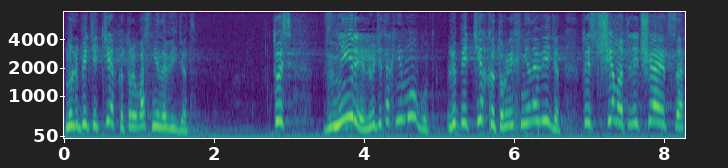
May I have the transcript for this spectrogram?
но любите тех, которые вас ненавидят. То есть в мире люди так не могут. Любить тех, которые их ненавидят. То есть чем отличается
